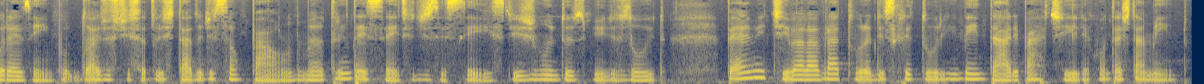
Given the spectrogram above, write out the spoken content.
por exemplo, da Justiça do Estado de São Paulo, número 3716, de junho de 2018, permitiu a lavratura de escritura, inventário e partilha com testamento,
